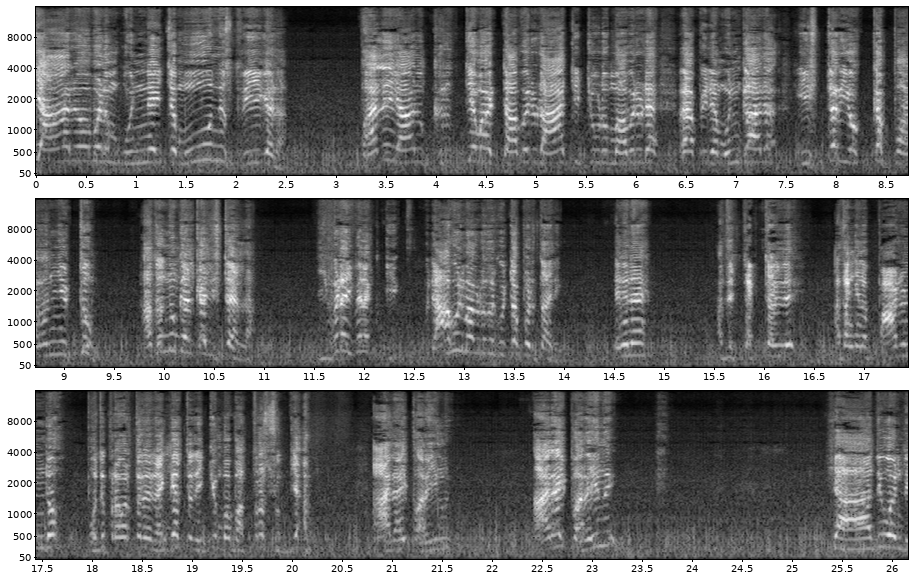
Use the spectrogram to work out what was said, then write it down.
ഈ ആരോപണം ഉന്നയിച്ച മൂന്ന് സ്ത്രീകൾ. പലയാളും കൃത്യമായിട്ട് അവരുടെ ആറ്റിറ്റ്യൂഡും അവരുടെ പിന്നെ മുൻകാല ഹിസ്റ്ററിയൊക്കെ പറഞ്ഞിട്ടും അതൊന്നും കേൾക്കാൻ ഇഷ്ടമല്ല. ഇവിടെ ഇവരെ രാഹുൽ മാവിടുന്ന് കുറ്റപ്പെടുത്താൻ. എങ്ങനെ? അത് തെറ്റല്ലേ. അതങ്ങനെ പാടുണ്ടോ? പൊതുപ്രവർത്തന രംഗത്ത് നിൽക്കുമ്പോ അത്ര ശുദ്ധ. ആരായി പറയുന്നു? ആരായി പറയുന്നു? അതുകൊണ്ട്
